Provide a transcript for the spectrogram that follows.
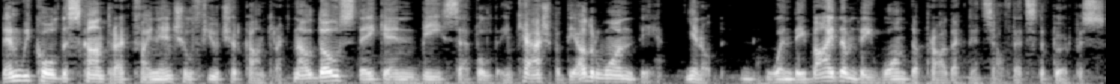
Then we call this contract financial future contract. Now those, they can be settled in cash, but the other one, they, you know, when they buy them, they want the product itself. That's the purpose.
